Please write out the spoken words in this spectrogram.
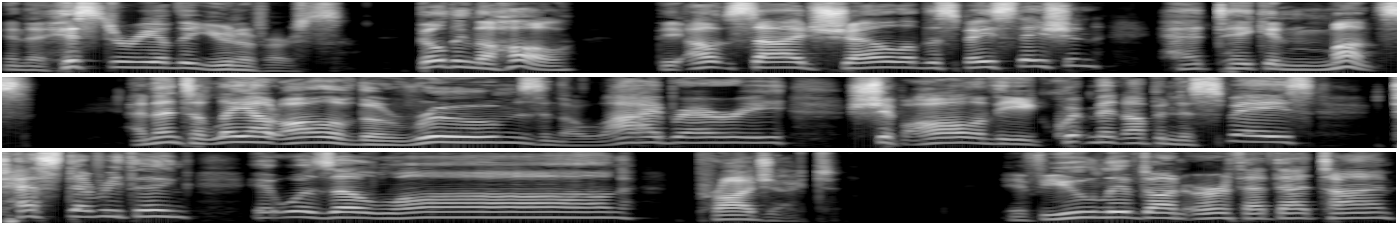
in the history of the universe. Building the hull, the outside shell of the space station, had taken months. And then to lay out all of the rooms and the library, ship all of the equipment up into space, test everything, it was a long project. If you lived on Earth at that time,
